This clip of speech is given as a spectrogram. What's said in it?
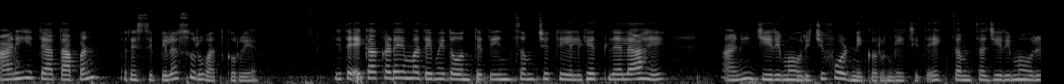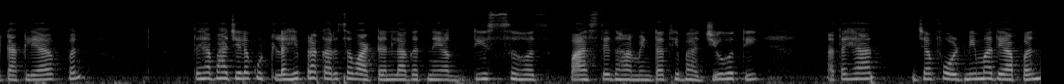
आणि ही त्यात आपण रेसिपीला सुरुवात करूया. तिथे एका कढईमध्ये मी दोन ते तीन चमचे तेल घेतलेलं आहे. आणि जिरी मोहरीची फोडणी करून घ्यायची. तर एक चमचा जिरी मोहरी टाकली आहे आपण. तर ह्या भाजीला कुठल्याही प्रकारचं वाटण लागत नाही. अगदी सहज पाच ते दहा मिनटात ही भाजी होती. आता ह्या ज्या फोडणीमध्ये आपण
